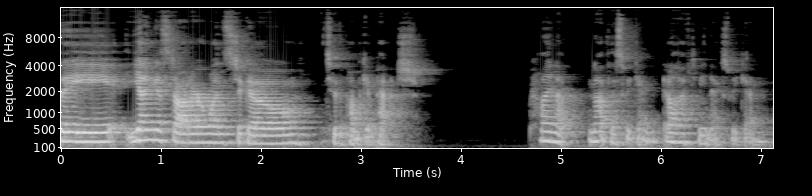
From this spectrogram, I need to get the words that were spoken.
The youngest daughter wants to go to the pumpkin patch. Probably not not this weekend. It'll have to be next weekend.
